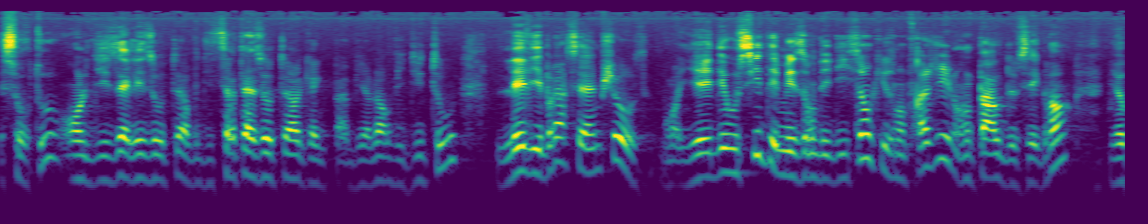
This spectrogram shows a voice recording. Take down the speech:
surtout, on le disait, les auteurs, vous dites certains auteurs ne gagnent pas bien leur vie du tout. Les libraires, c'est la même chose. Bon, il y a aussi des maisons d'édition qui sont fragiles. On parle de ces grands, il y a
